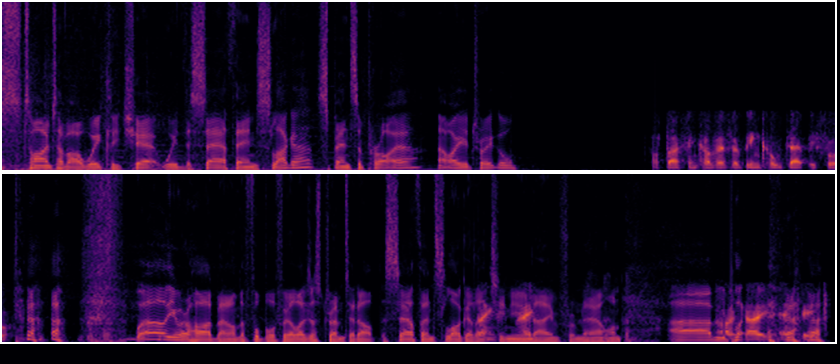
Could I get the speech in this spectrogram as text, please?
Yes, time to have our weekly chat with the South End slugger, Spencer Prior. How are you, Treacle? I don't think I've ever been called that before. well, you were a hard man on the football field. I just dreamt it up. The South End slugger, that's Thanks, your new mate. name from now on. Um, you okay, epic.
